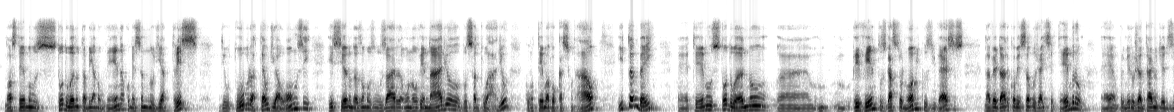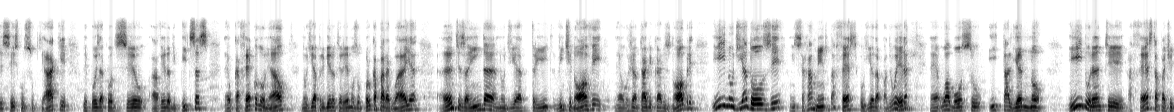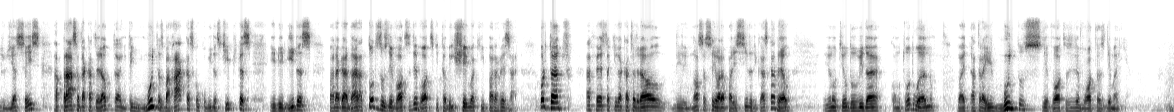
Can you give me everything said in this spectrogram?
Nós temos todo ano também a novena, começando no dia 3 de outubro até o dia 11. Esse ano nós vamos usar o novenário do santuário com o tema vocacional e também é, temos todo ano uh, eventos gastronômicos diversos. Na verdade, começamos já em setembro, é, o primeiro jantar no dia 16 com sukiyaki, depois aconteceu a venda de pizzas, né, o café colonial. No dia 1 teremos o porco paraguaia. Antes ainda, no dia 30, 29, né, o jantar de carnes nobre. E no dia 12, o encerramento da festa, com o dia da padroeira é, o almoço italiano. E durante a festa, a partir do dia 6, a Praça da Catedral tem muitas barracas com comidas típicas e bebidas para agradar a todos os devotos e devotas que também chegam aqui para rezar. Portanto, a festa aqui da Catedral de Nossa Senhora Aparecida de Cascavel, eu não tenho dúvida, como todo ano, vai atrair muitos devotos e devotas de Maria.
